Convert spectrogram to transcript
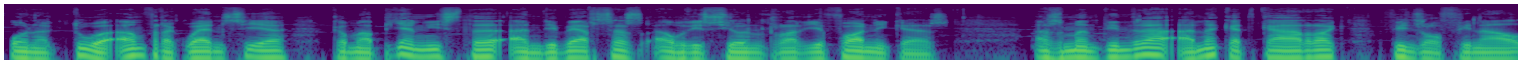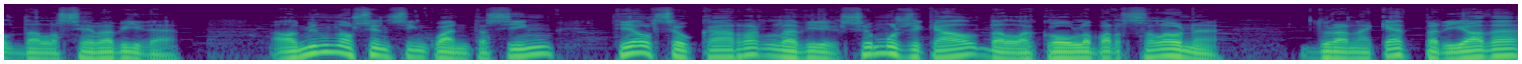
on actua amb freqüència com a pianista en diverses audicions radiofòniques. Es mantindrà en aquest càrrec fins al final de la seva vida. El 1955 té al seu càrrec la direcció musical de la Cobla Barcelona – durant aquest període,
